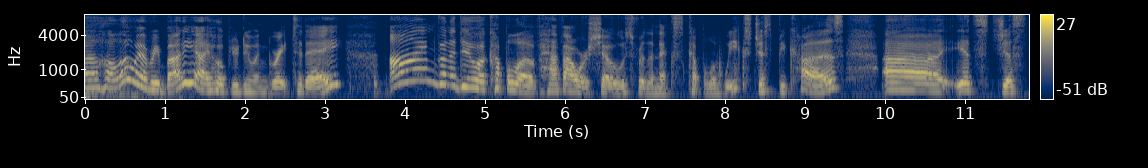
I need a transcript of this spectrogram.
Well, hello, everybody. I hope you're doing great today. I'm going to do a couple of half hour shows for the next couple of weeks just because uh, it's just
